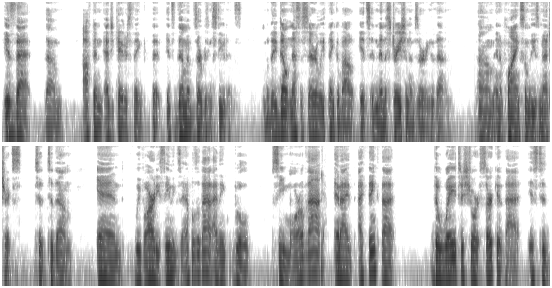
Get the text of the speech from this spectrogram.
is that, um, often educators think that it's them observing students, but they don't necessarily think about its administration observing them, um, and applying some of these metrics to, to them. And we've already seen examples of that. I think we'll see more of that. Yeah. And I, I think that the way to short circuit that is to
